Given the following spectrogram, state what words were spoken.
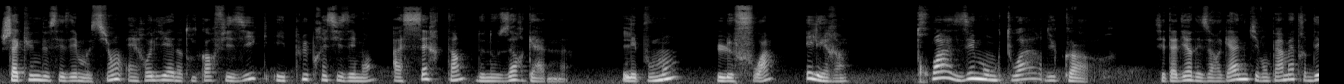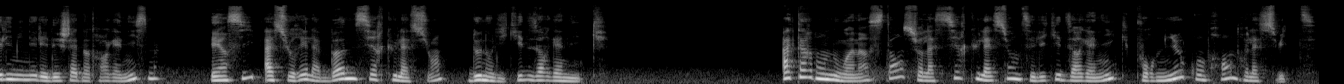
Chacune de ces émotions est reliée à notre corps physique et plus précisément à certains de nos organes. Les poumons, le foie et les reins. Trois émonctoires du corps, c'est-à-dire des organes qui vont permettre d'éliminer les déchets de notre organisme et ainsi assurer la bonne circulation de nos liquides organiques. Attardons-nous un instant sur la circulation de ces liquides organiques pour mieux comprendre la suite.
